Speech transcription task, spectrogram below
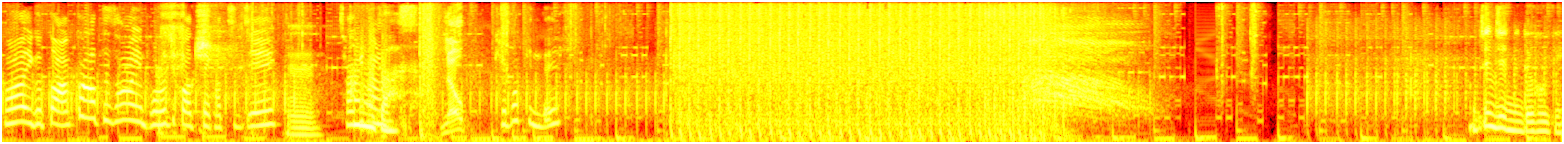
아, 이거 또 아까 같은 상황이 벌어질 것 같아, 같이지. 응. 자기장 합니다. 개박인데? 찐지 있는데, 거기.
